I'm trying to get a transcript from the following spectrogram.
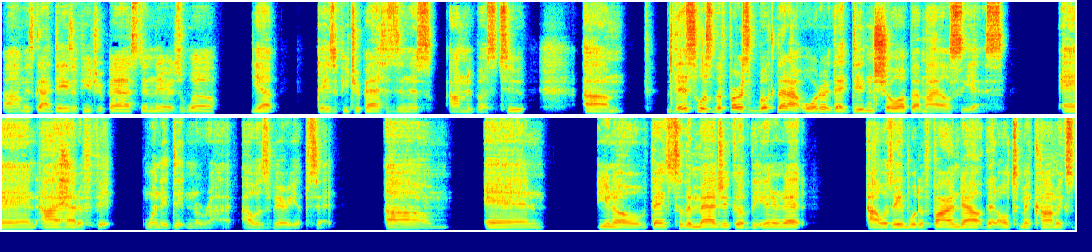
Um, it's got Days of Future Past in there as well. Yep, Days of Future Past is in this omnibus too. Um, this was the first book that I ordered that didn't show up at my LCS. And I had a fit when it didn't arrive. I was very upset. Um, and, you know, thanks to the magic of the internet, I was able to find out that Ultimate Comics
